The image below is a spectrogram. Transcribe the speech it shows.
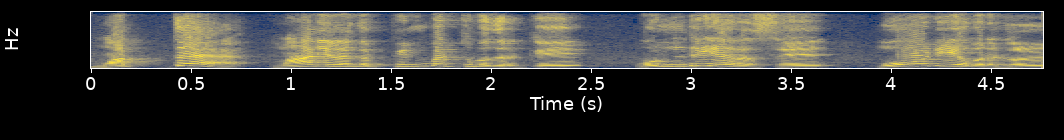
மற்ற மாநிலங்கள் பின்பற்றுவதற்கு ஒன்றிய அரசு மோடி அவர்கள்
